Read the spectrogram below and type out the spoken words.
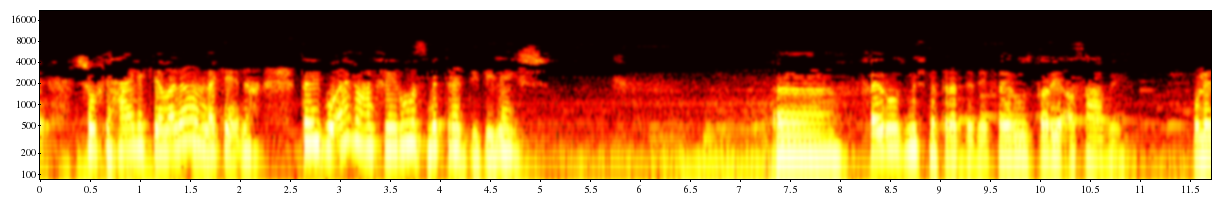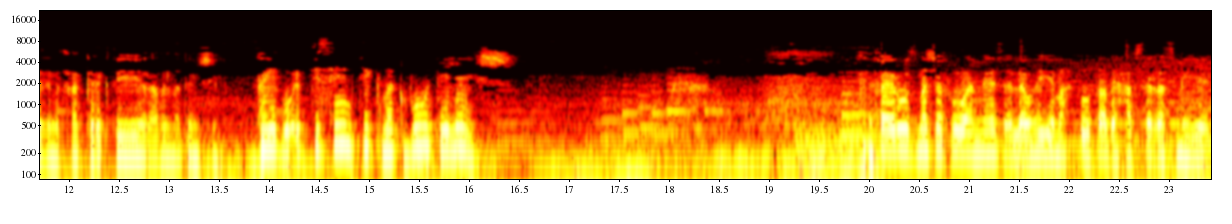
شوفي حالك يا مدام لكن طيب وقالوا عن فيروز مترددة ليش؟ آه فيروز مش مترددة فيروز طريقة صعبة ولازم تفكر كتير قبل ما تمشي طيب وابتسامتك مكبوتة ليش؟ فيروز ما شافوها الناس إلا وهي محطوطة بحبس الرسميات.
